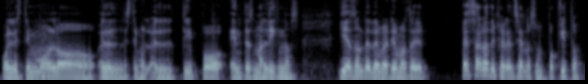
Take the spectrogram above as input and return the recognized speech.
o el estímulo, el estímulo, el tipo entes malignos. Y es donde deberíamos de empezar a diferenciarlos un poquito.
